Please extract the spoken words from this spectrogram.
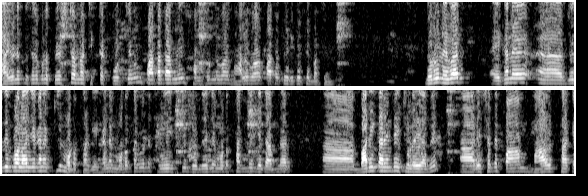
হাইড্রোলিক প্রেসারের ফলে প্রেসটা আপনার ঠিকঠাক করছে এবং পাতাটা আপনি সম্পূর্ণভাবে ভালোভাবে পাতা তৈরি করতে পারছেন। ধরুন এবার এখানে যদি বলা হয় যে এখানে কি মোটর থাকে? এখানে মোটর থাকবে একটা টু এইচপি গোদরেজের মোটর থাকবে, যেটা আপনার বাড়ি কারেন্টেই চলে যাবে। আর এর সাথে পাম্প ভাল্ব থাকে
